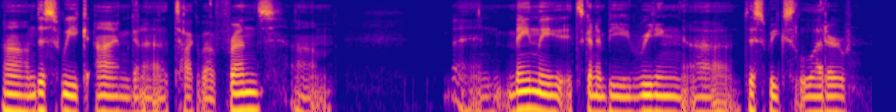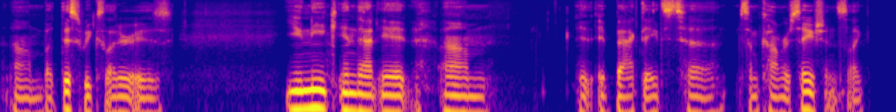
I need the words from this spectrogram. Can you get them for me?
Um, this week, I'm going to talk about friends. Um, and mainly, it's going to be reading uh, this week's letter. Um, but this week's letter is unique in that it, um, it, it backdates to some conversations. Like,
